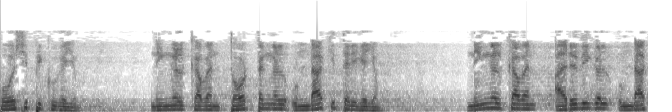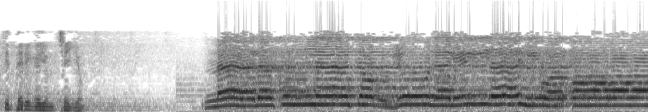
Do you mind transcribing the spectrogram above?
പോഷിപ്പിക്കുകയും നിങ്ങൾക്കവൻ തോട്ടങ്ങൾ ഉണ്ടാക്കിത്തരികയും നിങ്ങൾക്കവൻ അരുവികൾ ഉണ്ടാക്കിത്തരികയും ചെയ്യും ما لكم لا ترجون لله وقارا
